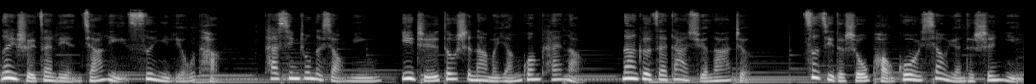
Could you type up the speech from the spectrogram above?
泪水在脸颊里肆意流淌。他心中的小明一直都是那么阳光开朗。那个在大学拉着自己的手跑过校园的身影，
